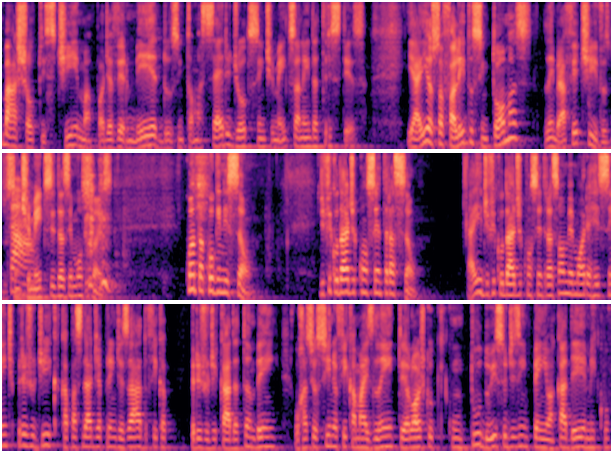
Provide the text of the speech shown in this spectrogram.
baixa autoestima, pode haver medos, então uma série de outros sentimentos além da tristeza. E aí eu só falei dos sintomas, lembra, afetivos, dos Tá. sentimentos e das emoções. Quanto à cognição, dificuldade de concentração. Aí, dificuldade de concentração, a memória recente prejudica, a capacidade de aprendizado fica prejudicada também, o raciocínio fica mais lento, e é lógico que com tudo isso, desempenho acadêmico,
